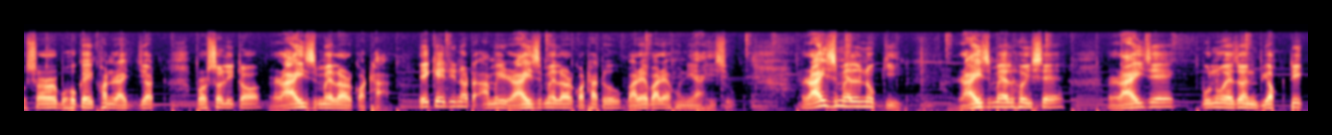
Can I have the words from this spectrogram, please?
ওচৰৰ বহুকেইখন ৰাজ্যত প্ৰচলিত ৰাইজ মেলৰ কথা। এইকেইদিনত আমি ৰাইজ মেলৰ কথাটো বাৰে বাৰে শুনি আহিছোঁ। ৰাইজ মেলনো কি? ৰাইজ মেল হৈছে ৰাইজে কোনো এজন ব্যক্তিক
